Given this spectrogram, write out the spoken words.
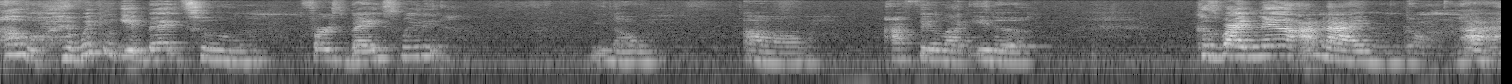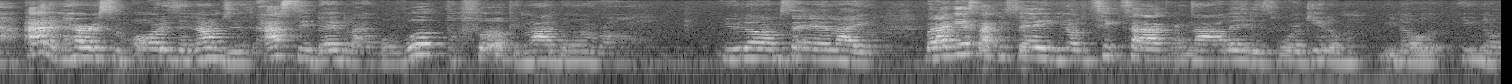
Oh, and we can get back to first base with it. You know, um, I feel like it'll. Cause right now I'm not even gonna lie. I didn't heard some artists and I'm just I sit back like, well, what the fuck am I doing wrong? You know what I'm saying? Like but I guess like you said, you know, the TikTok and all that is where get them, you know, you know,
